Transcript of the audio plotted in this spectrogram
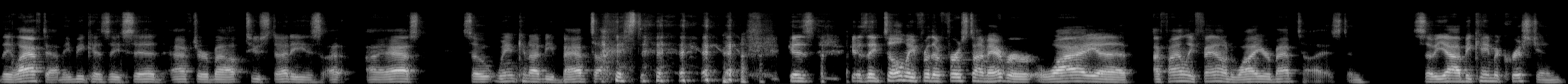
they laughed at me because they said after about two studies i, I asked so when can i be baptized? Because because they told me for the first time ever why uh, i finally found why you're baptized. And so yeah i became a christian.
